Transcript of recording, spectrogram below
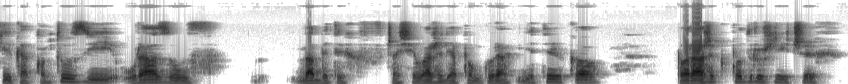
kilka kontuzji, urazów, nabytych w czasie łażenia po górach i nie tylko, porażek podróżniczych,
